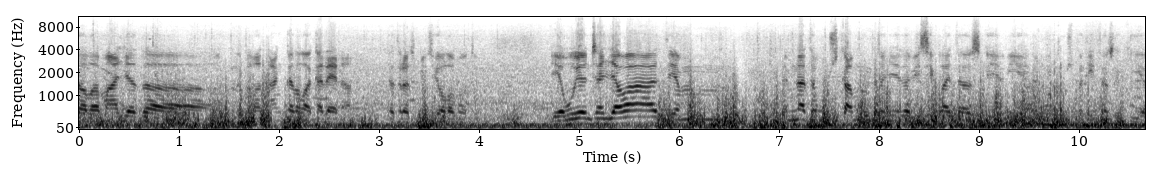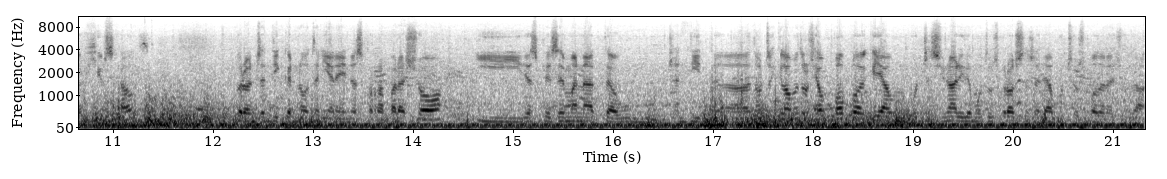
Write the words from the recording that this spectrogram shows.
de la malla de, de la tanca de la cadena de transmissió a la moto. I avui ens hem llevat i hem, hem anat a buscar un taller de bicicletes que hi havia de motos petites aquí a Hirschhals, però ens han dit que no tenien eines per reparar això i després hem anat a un, dit a 12 quilòmetres hi ha un poble que hi ha un concessionari de motos grosses, allà potser us poden ajudar.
